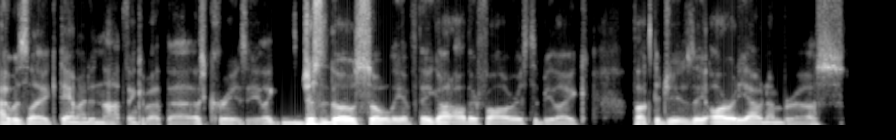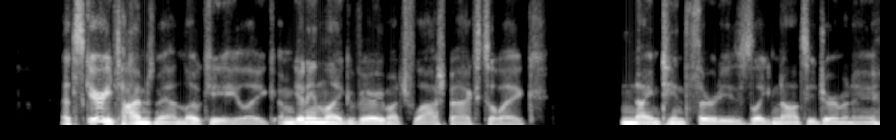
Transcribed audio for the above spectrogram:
I was like, damn, I did not think about that. That's crazy. Like just those solely, if they got all their followers to be like, fuck the Jews, they already outnumber us. That's scary times, man, low key. Like I'm getting like very much flashbacks to like 1930s like Nazi Germany.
